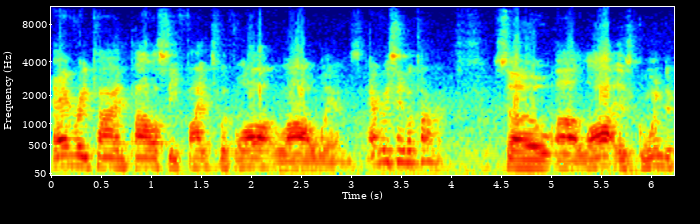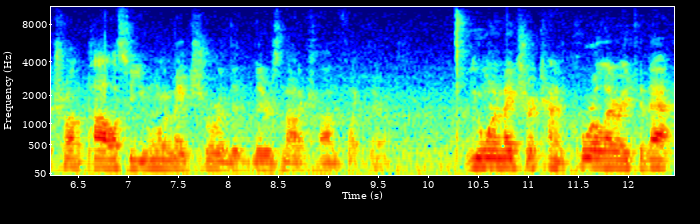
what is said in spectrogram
Every time policy fights with law, law wins. Every single time. So uh, law is going to trump policy. You want to make sure that there's not a conflict there. You want to make sure, kind of corollary to that,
